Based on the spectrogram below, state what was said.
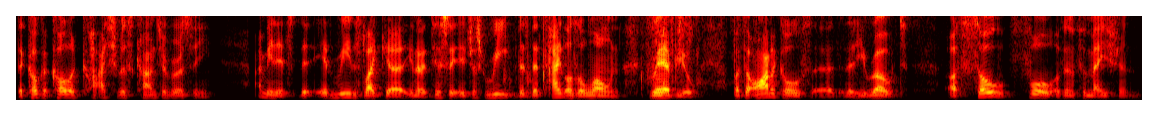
The Coca Cola kashrus controversy. I mean, it's it reads like uh, you know, it just it just read the, the titles alone grab you. But the articles uh, that he wrote are so full of information,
